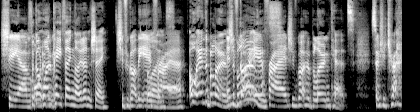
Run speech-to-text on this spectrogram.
She um, Forgot one key thing though, didn't she? She forgot the air Balloons. fryer. Oh, and the balloons. And she the forgot her air fryer. She forgot her balloon kits. So she tried.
